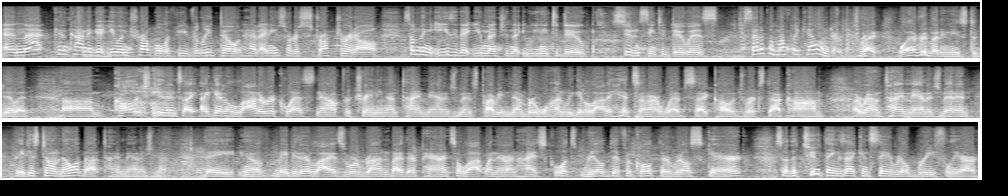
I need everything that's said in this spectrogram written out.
And that can kind of get you in trouble if you really don't have any sort of structure at all. Something easy that you mentioned that we need to do, students need to do, is set up a monthly calendar. Right. Well, everybody needs to do it. Um, college students, I, I, get a lot of requests now for training on time management. It's probably number one. We get a lot of hits on our website, collegeworks.com, around time management, and they just don't know about time management. They, you know, maybe their lives were run by their parents a lot when they're in high school. It's real difficult. They're real scared. So the two things I can say real briefly are,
